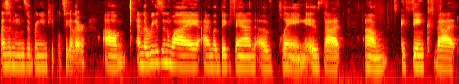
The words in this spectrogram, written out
as a means of bringing people together. Um, and the reason why I'm a big fan of playing is that um, I think that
